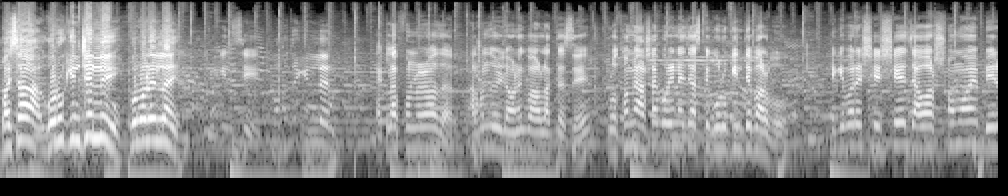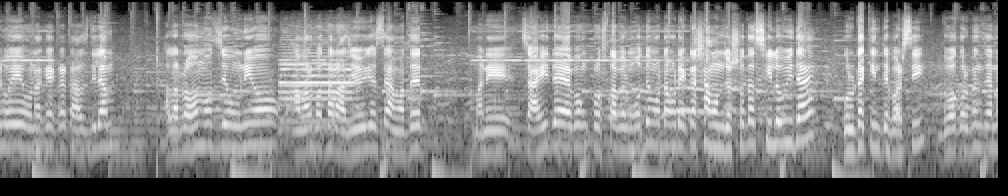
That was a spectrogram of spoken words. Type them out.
ভাইসা গরু কিনছেন নি? কোরবানির লাই কিনছি। কত কিনলেন? এক লাখ পনেরো হাজার। আলহামদুলিল্লাহ অনেক ভালো লাগতেছে। প্রথমে আশা করি না যে আজকে গরু কিনতে পারব। একেবারে শেষে যাওয়ার সময় বের হয়ে ওনাকে একটা টাচ দিলাম। আল্লাহ রহমত যে উনিও আমার কথা রাজি হয়ে গেছে। আমাদের মানে চাহিদা এবং প্রস্তাবের মধ্যে মোটামুটি একটা সামঞ্জস্যতা ছিল বিদায়। গরুটা কিনতে পারছি। দোয়া করবেন যেন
